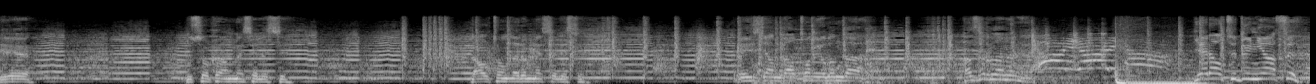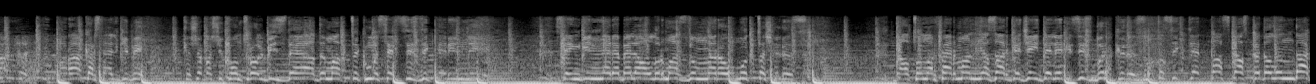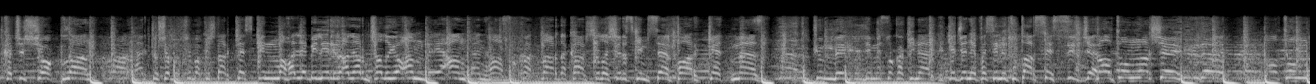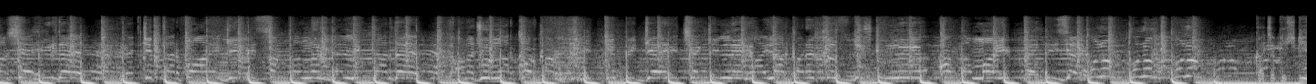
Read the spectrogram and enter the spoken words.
Yeah. Bu sokağın meselesi. Daltonların meselesi. Reiscan Dalton yolunda. Hazırlanın. Yeraltı dünyası Para akar sel gibi Köşe başı kontrol bizde Adım attık mı sessizlik derinliği Zenginlere bela olur mazlumlara umut taşırız Daltonlar ferman yazar geceyi deleriz iz bırakırız. Motosiklet bas gaz pedalında kaçış yok lan. Her köşe başı bakışlar keskin mahalle bilir. Alarm çalıyor an be an. Tenha Sokaklarda karşılaşırız kimse fark etmez. Hüküm verildi mi sokak iner Gece nefesini tutar sessizce. Daltonlar şehirde Daltonlar şehirde. Red kitler fare gibi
